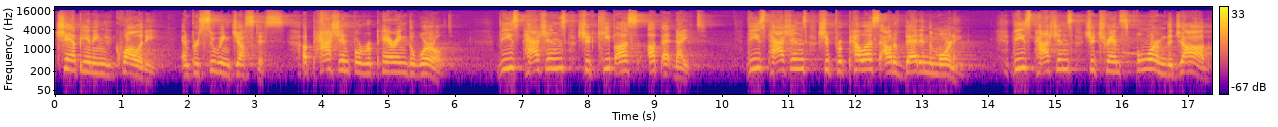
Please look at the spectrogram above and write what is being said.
championing equality, and pursuing justice, a passion for repairing the world these passions should keep us up at night. These passions should propel us out of bed in the morning. These passions should transform the job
